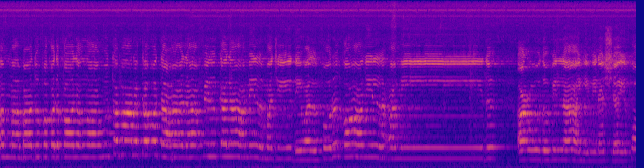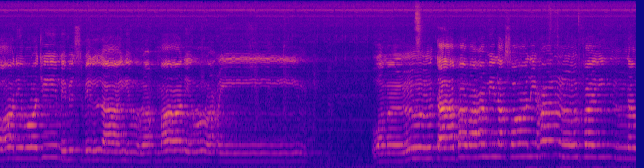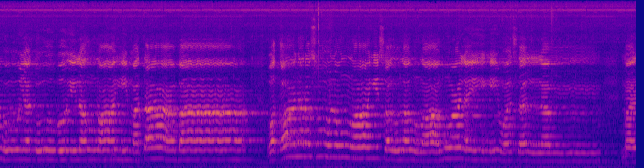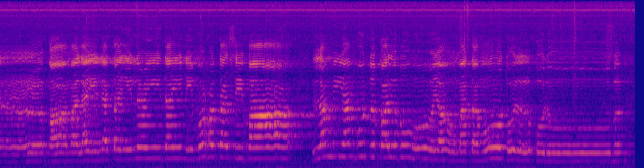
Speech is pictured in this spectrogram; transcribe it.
أما بعد فقد قال الله تبارك وتعالى في الكلام المجيد والفرقان الحميد. أعوذ بالله من الشيطان الرجيم. بسم الله الرحمن الرحيم. ومن تاب وعمل صالحا فإنه يتوب إلى الله متابا. وقال رسول الله صلى الله عليه وسلم من قام ليلة العيدين محتسبا لم يفت قلبه يوم تموت القلوب.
